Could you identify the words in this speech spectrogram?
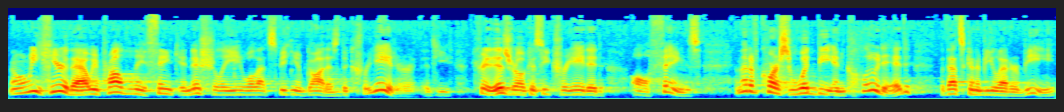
Now, when we hear that, we probably think initially, well, that's speaking of God as the creator, that he created Israel because he created all things. And that, of course, would be included, but that's going to be letter B.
